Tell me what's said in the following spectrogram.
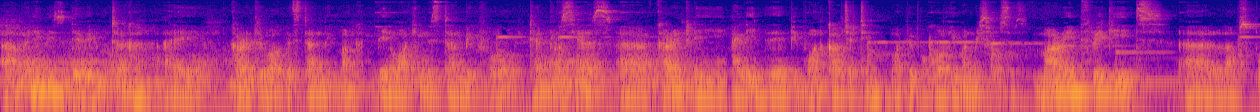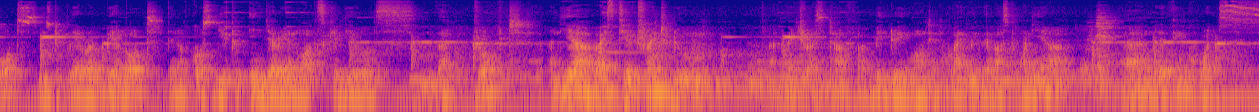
Uh, my name is David Mutaka. I currently work with Stanbic Bank. Been working with Stanbic for 10 plus years. Uh, currently, I lead the people and culture team, what people call human resources. Married, three kids, uh, love sports, used to play rugby a lot. Then, of course, due to injury and work schedules, that dropped. And yeah, I still try to do adventurous stuff. I've been doing mountain climbing the last one year. And I think what's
